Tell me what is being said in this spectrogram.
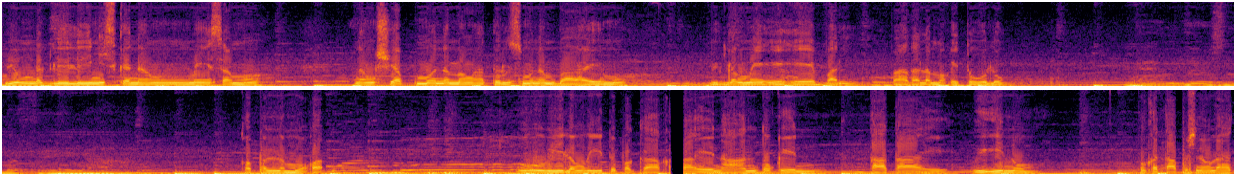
Yung naglilinis ka ng mesa mo ng shop mo ng mga tools mo ng bahay mo biglang may eepal para lang makitulog. Kapal na muka. Uuwi lang rito pagkakain aantokin tatae uiinom. Pagkatapos ng lahat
